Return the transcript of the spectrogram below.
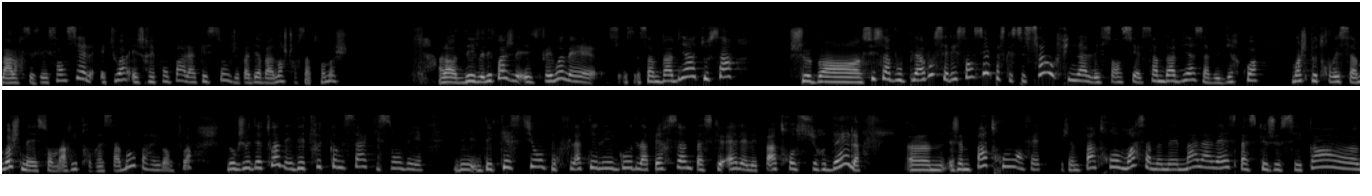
bah, alors c'est l'essentiel. Et tu vois, et je réponds pas à la question, je vais pas dire, bah non, je trouve ça trop moche. Alors, des, des fois, je, vais, je fais, ouais, mais ça, ça me va bien, tout ça. Je, ben, si ça vous plaît à vous, c'est l'essentiel, parce que c'est ça au final l'essentiel. Ça me va bien, ça veut dire quoi? Moi, je peux trouver ça moche, mais son mari trouverait ça beau, par exemple, toi. Donc, je veux dire, toi, des, trucs comme ça qui sont des, des, questions pour flatter l'ego de la personne parce qu'elle, elle est pas trop sûre d'elle. Euh, j'aime pas trop, en fait. J'aime pas trop. Moi, ça me met mal à l'aise parce que je sais pas. Euh,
